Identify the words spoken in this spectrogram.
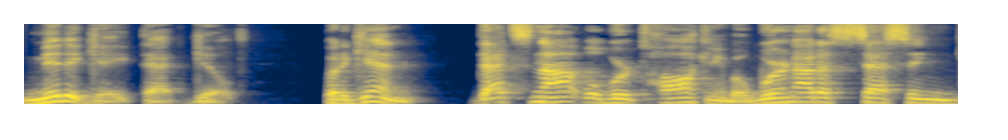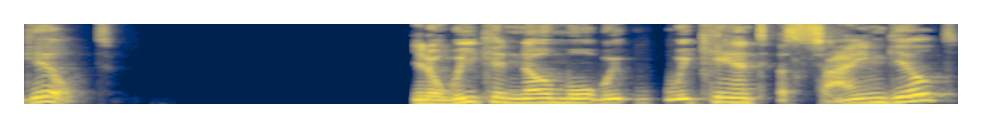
mitigate that guilt. But again, that's not what we're talking about. We're not assessing guilt. You know, we can no more, we, we can't assign guilt,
